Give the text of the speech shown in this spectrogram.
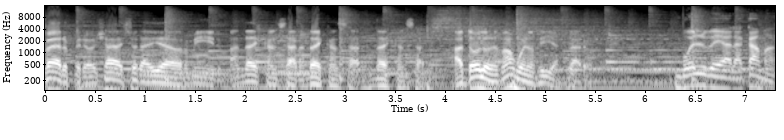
Fer, pero ya es hora de ir a dormir. Anda a descansar, anda a descansar, anda a descansar. A todos los demás, buenos días, claro. Vuelve a la cama.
